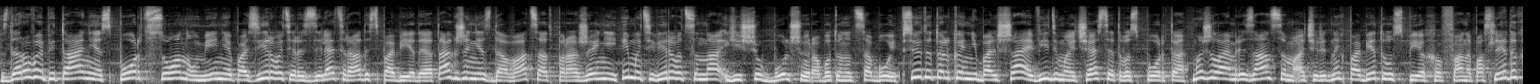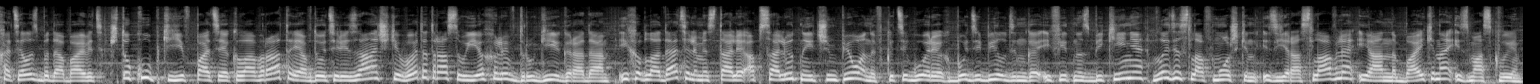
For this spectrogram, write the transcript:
Здоровое питание, спорт, сон, умение позировать и разделять радость победы, а также не сдаваться от поражений и мотивироваться на еще большую работу над собой. Все это только небольшая, видимая часть этого спорта. Мы желаем рязанцам очередных побед и успехов. А напоследок хотелось бы добавить, что кубки Евпатия Калаврата и Авдотья Рязаночки в этот раз уехали в другие города. Их обладателями стали абсолютные чемпионы в категориях бодибилдинга и фитнес-бикини Владислав Мошкин из Ярославля и Анна Байкина из из Москвы.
